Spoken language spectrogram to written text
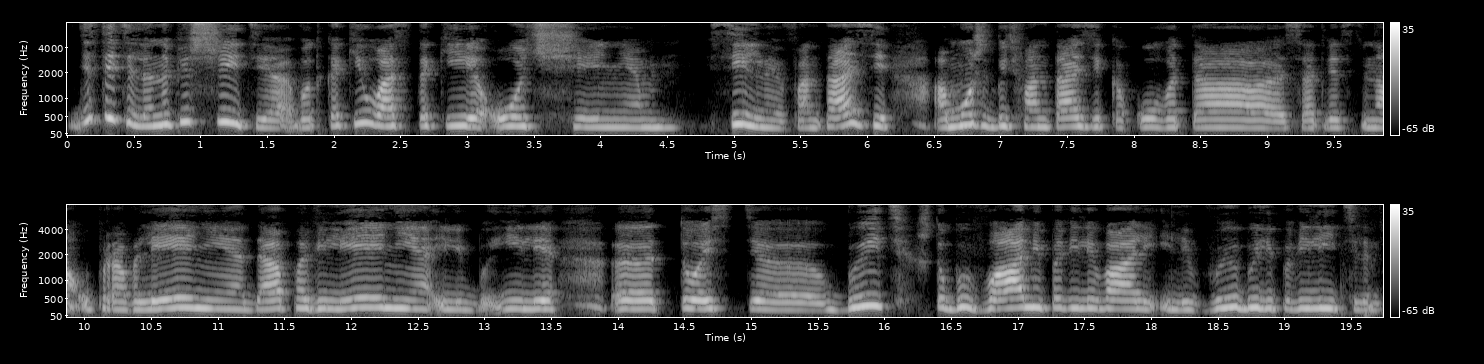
действительно, напишите, вот какие у вас такие очень сильные фантазии, а может быть фантазии какого-то, соответственно, управления, да, повеления или, или э, то есть э, быть, чтобы вами повелевали или вы были повелителем.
